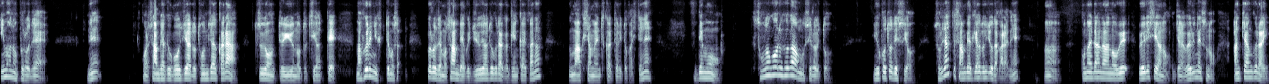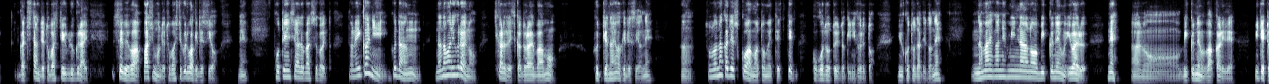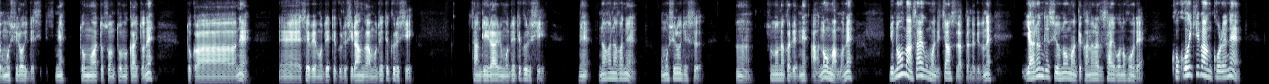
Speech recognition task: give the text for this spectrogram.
今のプロで、ね、ほら350ヤード飛んじゃうから、2オンというのと違って、まあフルに振ってもさ、プロでも310ヤードぐらいが限界かな。うまく斜面使ったりとかしてね。でも、そのゴルフが面白いということですよ。それだって300ヤード以上だからね。うん。この間のあのウェウェルシアの、じゃない、ウェルネスのアンチャンぐらいがチタンで飛ばしているぐらい、セベはパーシモンで飛ばしてくるわけですよ。ね。ポテンシャルがすごいと。だからいかに普段7割ぐらいの力でしかドライバーも振ってないわけですよね。うん。その中でスコアまとめてって、ここぞという時に振るということだけどね。名前がね、みんなあのビッグネーム、いわゆるね、あのビッグネームばっかりで、見てて面白いですしね。トム・ワトソン、トム・カイトね、とかね、えーセベも出てくるし、ランガーも出てくるし、サンディ・ライルも出てくるし、ね、なかなかね、面白いです。うん。その中でね、あ、ノーマンもね。で、ノーマン最後までチャンスだったんだけどね、やるんですよ、ノーマンって必ず最後の方で。ここ一番これね、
